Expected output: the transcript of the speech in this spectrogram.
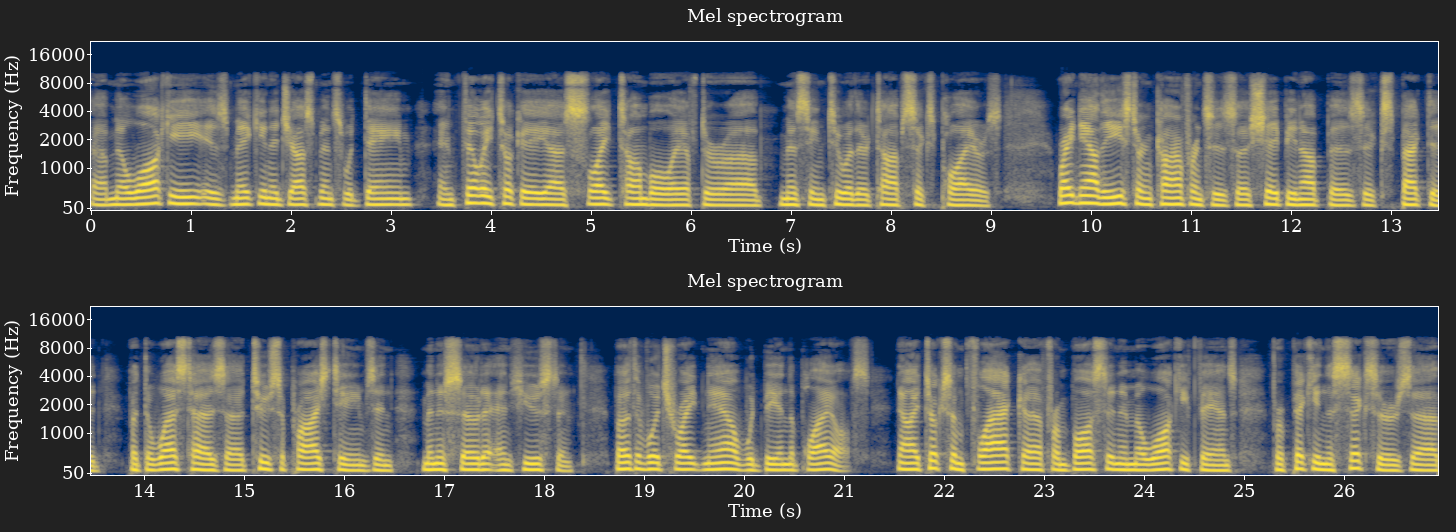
Uh, Milwaukee is making adjustments with Dame, and Philly took a uh, slight tumble after uh, missing two of their top six players. Right now, the Eastern Conference is uh, shaping up as expected, but the West has uh, two surprise teams in Minnesota and Houston, both of which right now would be in the playoffs. Now, I took some flack uh, from Boston and Milwaukee fans for picking the Sixers uh,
